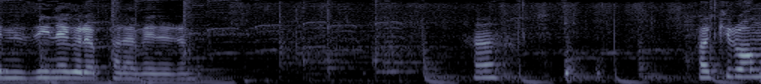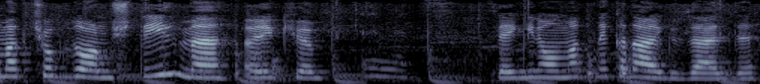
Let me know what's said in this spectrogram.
Temizliğine göre para veririm. Heh. Fakir olmak çok zormuş değil mi Öyküm? Evet. Zengin olmak ne kadar güzeldi.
